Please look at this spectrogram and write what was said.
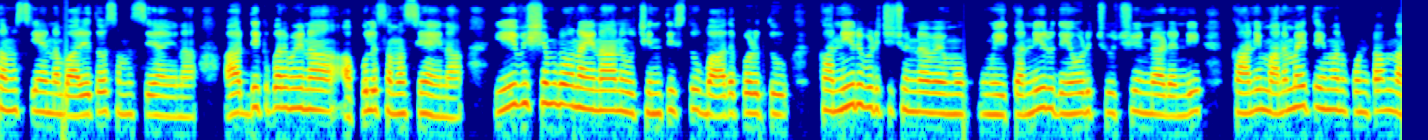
సమస్య అయినా భార్యతో సమస్య అయినా ఆర్థికపరమైన అప్పుల సమస్య అయినా ఏ విషయంలోనైనా నువ్వు చింతిస్తూ బాధపడుతూ కన్నీరు విడిచిచున్నవేమో మీ కన్నీరు దేవుడు చూచి ఉన్నాడండి. కానీ మనమైతే ఏమనుకుంటాం నా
